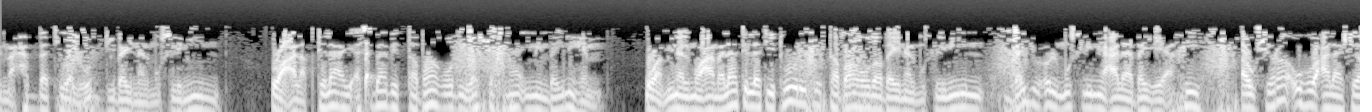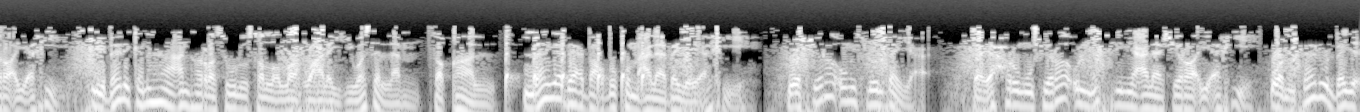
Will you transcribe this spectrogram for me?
المحبة والود بين المسلمين وعلى اقتلاع أسباب التباغض والشحناء من بينهم. ومن المعاملات التي تورث التباغض بين المسلمين بيع المسلم على بيع أخيه أو شراؤه على شراء أخيه. لذلك نهى عنها الرسول صلى الله عليه وسلم فقال لا يبع بعضكم على بيع أخيه والشراء مثل البيع. فيحرم شراء المسلم على شراء أخيه. ومثال البيع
